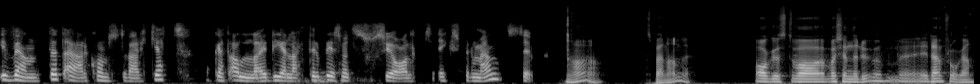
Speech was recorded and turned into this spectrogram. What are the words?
eventet är konstverket och att alla är delaktiga. Det blir som ett socialt experiment typ. Ja, spännande. August, vad, vad känner du i den frågan?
